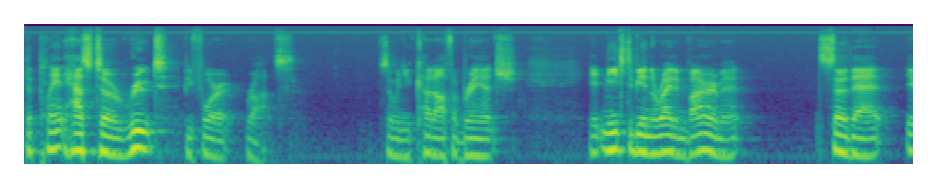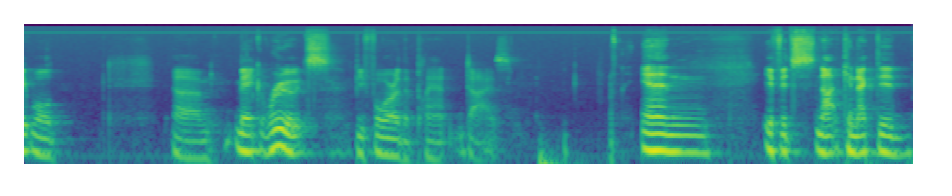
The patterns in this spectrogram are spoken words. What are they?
the plant has to root before it rots. So when you cut off a branch, it needs to be in the right environment so that it will um, make roots before the plant dies. and if it's not connected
